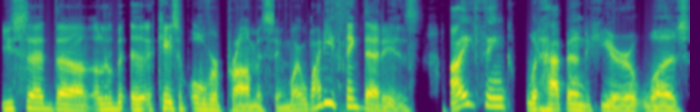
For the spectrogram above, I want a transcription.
you said uh, a little bit a case of over promising. Why, why do you think that is? I think what happened here was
